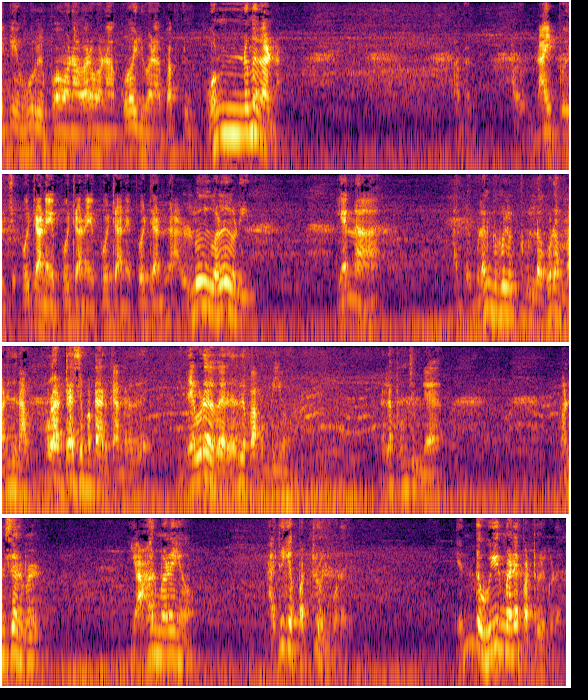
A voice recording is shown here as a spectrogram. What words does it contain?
எங்கேயும் ஊருக்கு போக வேணாம் கோயில் வேணாம் பக்தி ஒன்றுமே வேண்டாம். நாய் போயிடுச்சு. போயிட்டானே போயிட்டானே போயிட்டானே போயிட்டானே அழுது அழுது அடிக்குது. ஏன்னா அந்த விலங்குகளுக்குள்ள கூட மனிதன் அவ்வளோ அட்டாச்மெண்ட்டாக இருக்காங்கிறது இதை விட வேறு எதில் பார்க்க முடியும்? நல்லா புரிஞ்சுங்க மனுஷர்கள் யார் மேலேயும் அதிக பற்று வைக்கக்கூடாது. எந்த உயிர் மேலே பற்று வைக்கக்கூடாது.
